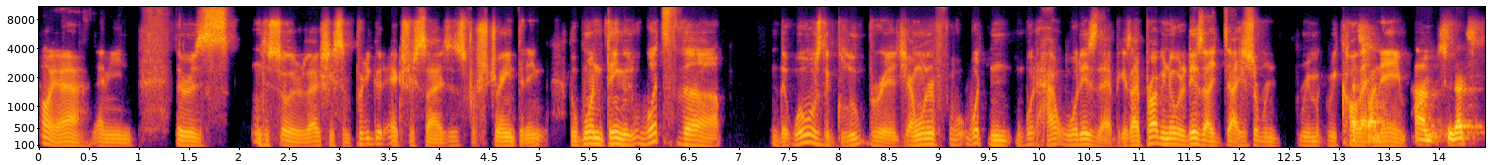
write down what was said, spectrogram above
Oh yeah, I mean, there is so there's actually some pretty good exercises for strengthening. The one thing is, what's the the what was the glute bridge? I wonder if what what how what is that? Because I probably know what it is. I, I just don't re- recall that's that fine. name. Um, so that's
